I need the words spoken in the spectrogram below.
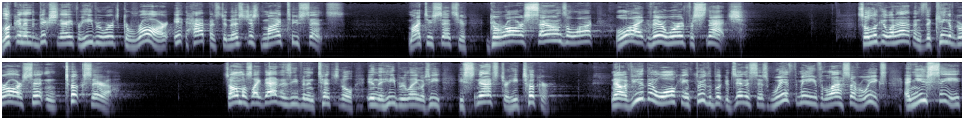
Looking in the dictionary for Hebrew words, Gerar, it happens to, this just my two cents my two cents here. Gerar sounds a lot like their word for snatch. So look at what happens. The king of Gerar sent and took Sarah. It's almost like that is even intentional in the Hebrew language. He, he snatched her, he took her. Now, if you've been walking through the book of Genesis with me for the last several weeks, and you see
